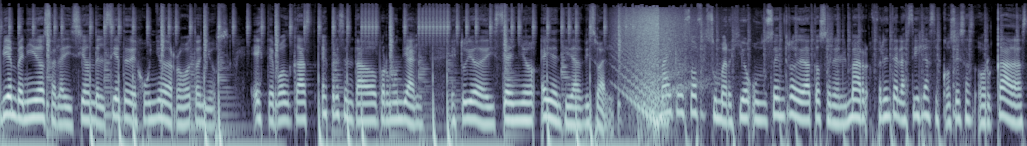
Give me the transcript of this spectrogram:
Bienvenidos a la edición del 7 de junio de Roboto News. Este podcast es presentado por Mundial, estudio de diseño e identidad visual. Microsoft sumergió un centro de datos en el mar frente a las islas escocesas Orcadas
